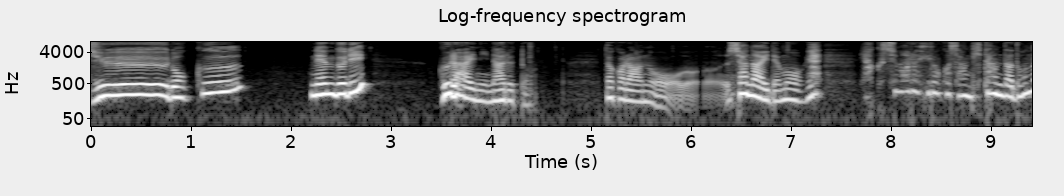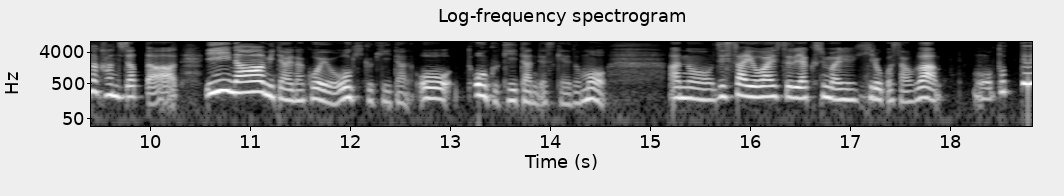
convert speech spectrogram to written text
16年ぶりぐらいになると。だからあの社内でも「え薬師丸ひろ子さん来たんだ。どんな感じだったいいな」みたいな声を大きく聞いた多く聞いたんですけれどもあの実際お会いする薬師丸ひろ子さんはもうとって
